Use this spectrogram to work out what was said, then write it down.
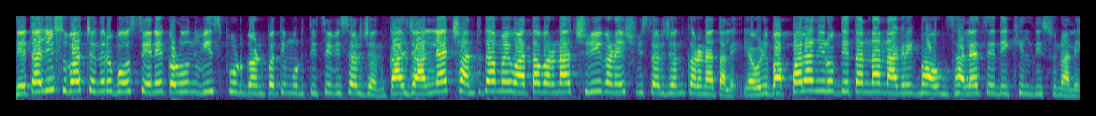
नेताजी सुभाषचंद्र बोस सेनेकडून वीस फूट गणपती मूर्तीचे विसर्जन. काल जालन्यात शांततामय वातावरणात श्री गणेश विसर्जन करण्यात आले. यावेळी बाप्पाला निरोप देताना नागरिक भाऊक झाल्याचे देखील दिसून आले.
